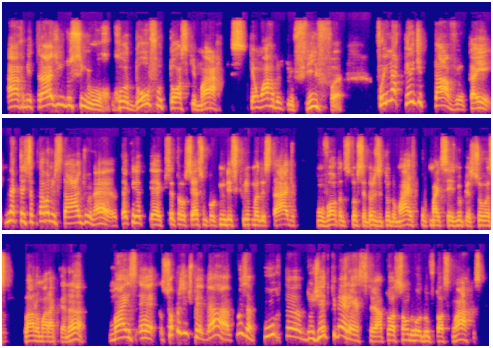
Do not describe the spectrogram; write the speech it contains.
a arbitragem do senhor Rodolfo Toschi Marques, que é um árbitro FIFA, foi inacreditável, Caê. Você estava no estádio, né? Eu até queria é, que você trouxesse um pouquinho desse clima do estádio, com volta dos torcedores e tudo mais, pouco mais de 6 mil pessoas lá no Maracanã. Mas é, só para a gente pegar coisa curta, do jeito que merece a atuação do Rodolfo Toschi Marques,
